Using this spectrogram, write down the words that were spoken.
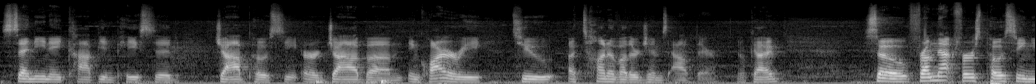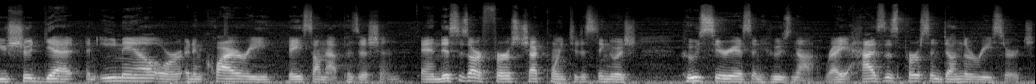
sending a copy and pasted job posting or job um, inquiry to a ton of other gyms out there. Okay. So from that first posting, you should get an email or an inquiry based on that position. And this is our first checkpoint to distinguish who's serious and who's not, right? Has this person done their research?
